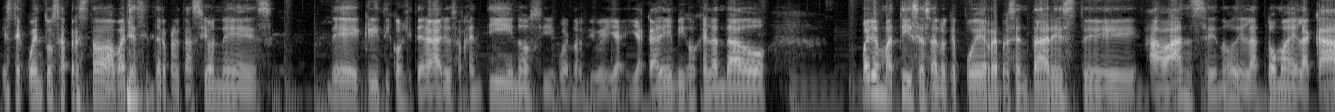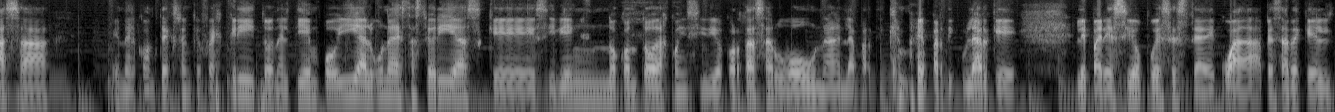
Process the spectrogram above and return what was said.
este cuento se ha prestado a varias interpretaciones de críticos literarios argentinos y bueno y académicos que le han dado varios matices a lo que puede representar este avance de la toma de la casa en el contexto en que fue escrito, en el tiempo, y alguna de estas teorías que si bien no con todas coincidió Cortázar, hubo una en, la particular que le pareció pues este, adecuada, a pesar de que él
